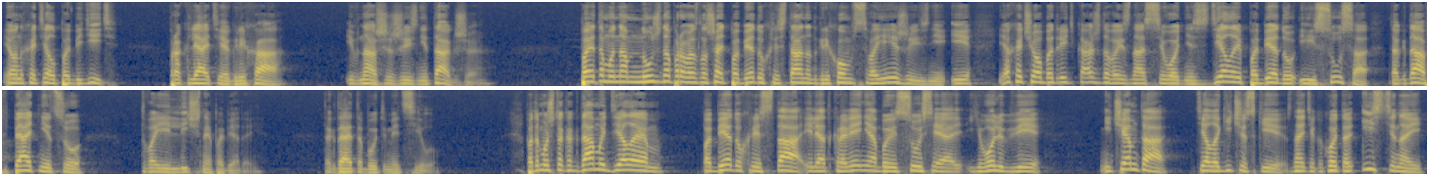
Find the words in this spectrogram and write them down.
И Он хотел победить проклятие греха и в нашей жизни также. Поэтому нам нужно провозглашать победу Христа над грехом в своей жизни. И я хочу ободрить каждого из нас сегодня. Сделай победу Иисуса тогда в пятницу твоей личной победой тогда это будет иметь силу. Потому что когда мы делаем победу Христа или откровение об Иисусе, Его любви, не чем-то теологически, знаете, какой-то истиной,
